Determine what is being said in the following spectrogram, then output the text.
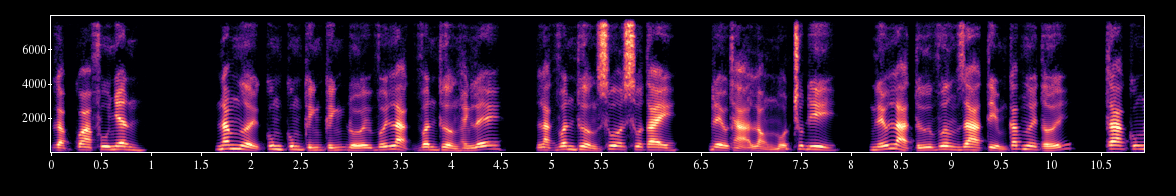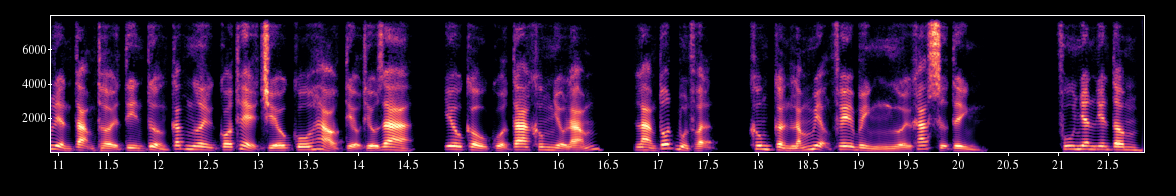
gặp qua phu nhân. Năm người cung cung kính kính đối với Lạc Vân Thường hành lễ, Lạc Vân Thường xua xua tay, đều thả lỏng một chút đi, nếu là tứ vương ra tìm các ngươi tới, ta cũng liền tạm thời tin tưởng các ngươi có thể chiếu cố hảo tiểu thiếu gia, yêu cầu của ta không nhiều lắm, làm tốt bổn phận, không cần lắm miệng phê bình người khác sự tình. Phu nhân yên tâm,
